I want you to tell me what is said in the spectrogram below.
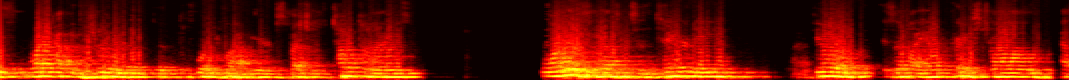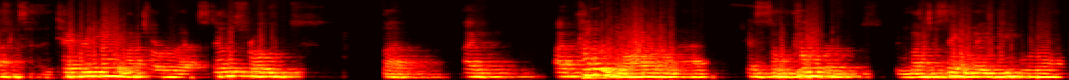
is what got me through the, the, the 45 years, especially tough times. One is the ethics and integrity. I feel as if I have pretty strong ethics and integrity. I'm not sure where that stems from. But I've, I've kind of relied on that as some comfort in much the same way people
